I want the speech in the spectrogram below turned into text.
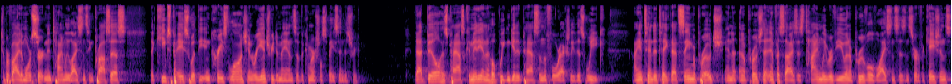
to provide a more certain and timely licensing process that keeps pace with the increased launch and reentry demands of the commercial space industry. That bill has passed committee, and I hope we can get it passed on the floor actually this week. I intend to take that same approach and an approach that emphasizes timely review and approval of licenses and certifications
